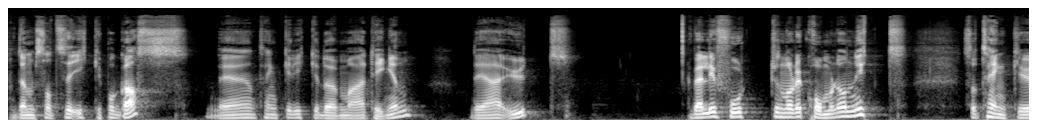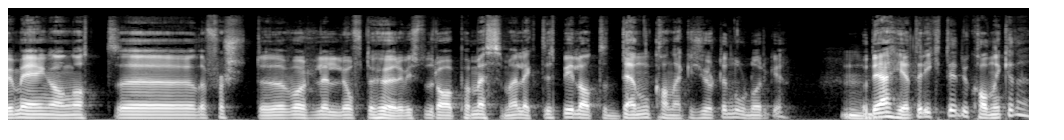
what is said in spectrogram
De satser ikke på gass. Det tenker ikke de er tingen. Det er ut. Veldig fort når det kommer noe nytt, så tenker vi med en gang at eh, det første veldig ofte høre hvis du drar på messe med elektrisk bil, at den kan jeg ikke kjøre til Nord-Norge. Mm. Og det er helt riktig, du kan ikke det.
